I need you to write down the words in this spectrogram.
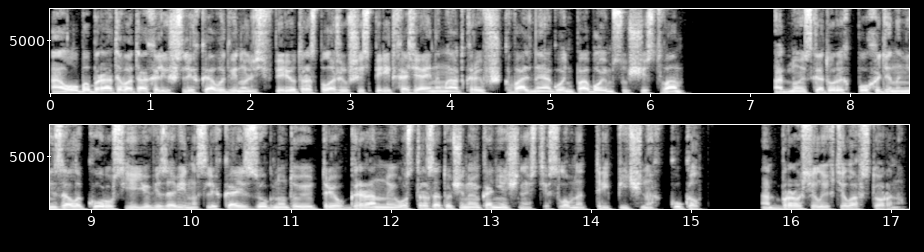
а оба брата Ватаха лишь слегка выдвинулись вперед, расположившись перед хозяином и открыв шквальный огонь по обоим существам, одно из которых походя нанизало корус ее визави на слегка изогнутую трехгранную остро заточенную конечности, словно тряпичных кукол, отбросило их тела в сторону.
